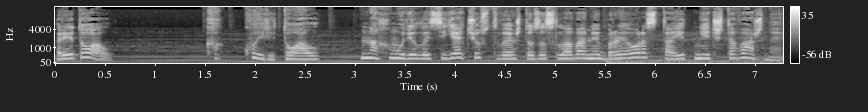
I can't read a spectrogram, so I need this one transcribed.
Ритуал. Какой ритуал? Нахмурилась я, чувствуя, что за словами Бреора стоит нечто важное.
